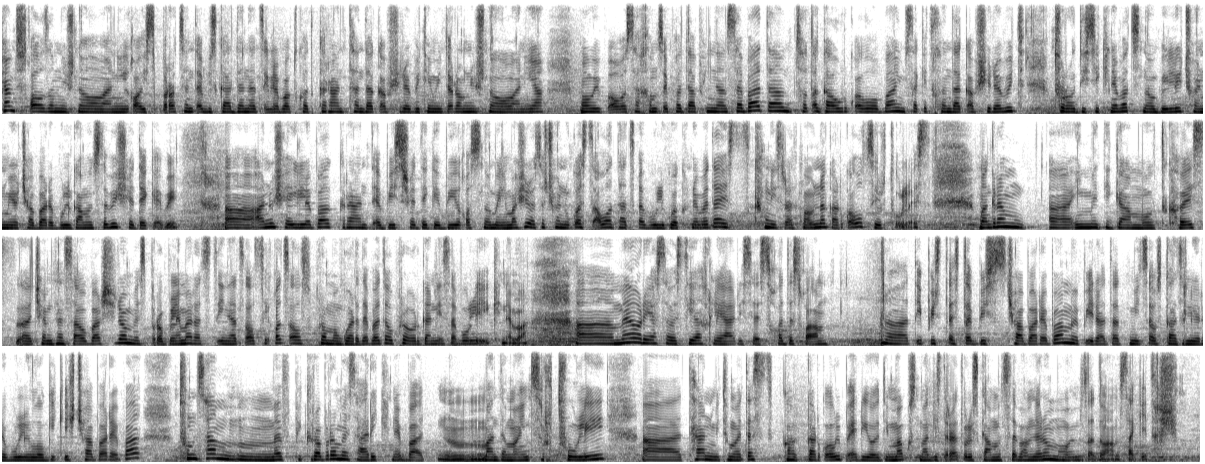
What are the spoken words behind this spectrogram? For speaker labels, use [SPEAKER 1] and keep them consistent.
[SPEAKER 1] ჩემთვის ყველაზე მნიშვნელოვანი იყო ის პროცენტების გადანაწილება, თქვა გრანტთან დაკავშირებით, იმიტომ რომ მნიშვნელოვანია მოვიპოვო სახელმწიფო დაფინანსება და ცოტა გაურკვევლობა იმ საკითხთან დაკავშირებით, თუ როდის იქნება ცნობილი ჩვენ მიოჩაბარებული გამოცდების შედეგები. ანუ შეიძლება გრანტების შედეგები იყოს ცნობილი მაშინ, როცა ჩვენ უკვე სწავლა დაწყებული გვექნება და ეს ქმნის რა თქმა უნდა გარკვეულ სირთულეს. მაგრამ იმედი გამოთქვეს ჩემთან საუბარში, რომ ეს პრობლემა რაც წინა წელს იყო, წელს უფრო მოგვარდება და უფრო ორგანიზებული იქნება. აა მეორე ასევე სიახლე არის ეს სხვადასხვა ტიპის ტესტების ჩაბარება, მე პირადად მიწევს გაძლიერებული ლოგიკის ჩაბარება, თუმცა მე ვფიქრობ, რომ ეს არ იქნება მანდა მაინც რთული, თან მithumetes გარკვეული პერიოდი მაქვს მაგისტრატურის გამოცდებამდე, რომ მოვემზადო ამ საკითხში.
